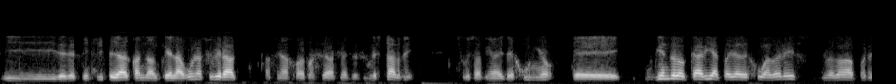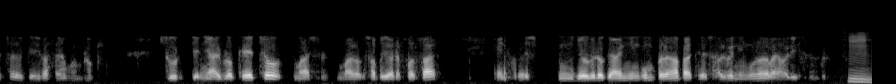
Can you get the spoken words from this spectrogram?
y desde el principio ya cuando aunque Laguna subiera al final jugar con se sube tarde, subes a finales de junio, eh, viendo lo que había todavía de jugadores, lo daba por hecho de que iba a ser un buen bloque. Sur tenía el bloque hecho, más, más lo que se ha podido reforzar, entonces yo creo que no hay ningún problema para que se salve ninguno de Valladolid. Hmm.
